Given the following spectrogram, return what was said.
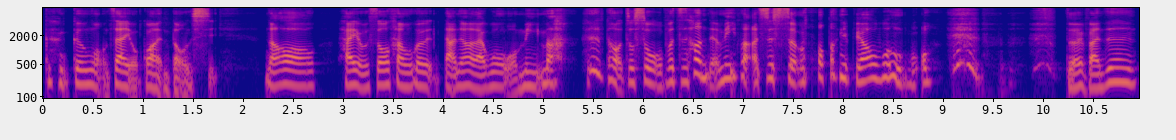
跟跟网站有关的东西，然后。还有时候他们会打电话来问我密码，那我就说我不知道你的密码是什么，你不要问我。对，反正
